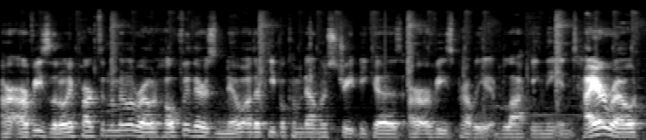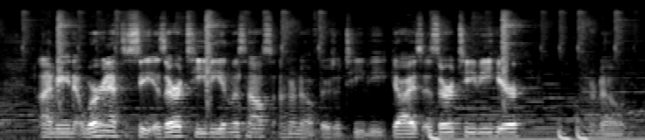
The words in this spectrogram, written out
our RV is literally parked in the middle of the road. Hopefully there's no other people coming down the street because our RV is probably blocking the entire road. I mean, we're gonna have to see. Is there a TV in this house? I don't know if there's a TV. Guys, is there a TV here? I don't know.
